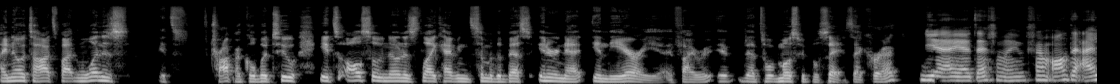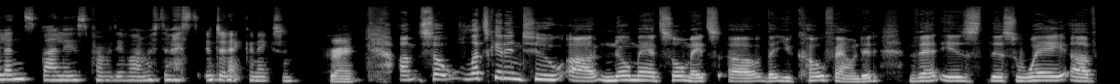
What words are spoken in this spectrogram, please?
I know it's a hotspot, and one is it's tropical, but two, it's also known as like having some of the best internet in the area. If I, if that's what most people say, is that correct? Yeah, yeah, definitely. From all the islands, Bali is probably one with the best internet connection. Great. Um, so let's get into uh, Nomad Soulmates uh, that you co-founded. That is this way of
